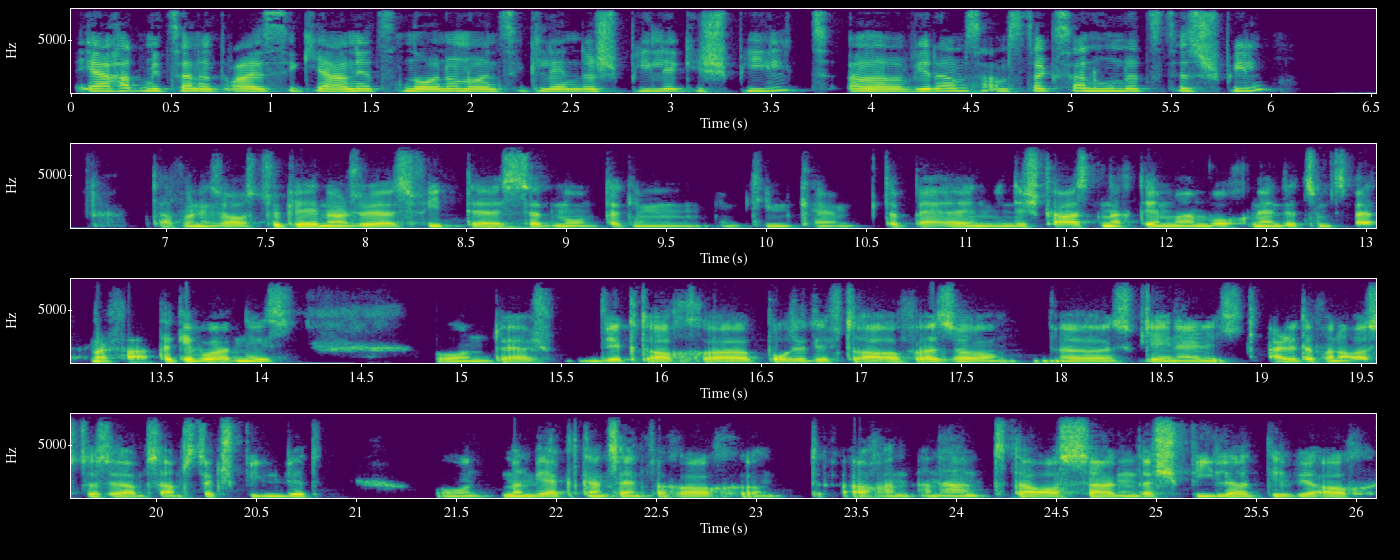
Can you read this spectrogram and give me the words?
Er hat mit seinen 30 Jahren jetzt 99 Länderspiele gespielt. Äh, wird er am Samstag sein 100. spielen? Davon ist auszugehen. Also er ist fit, er ist seit Montag im, im Teamcamp dabei in Windischgasten, nachdem er am Wochenende zum zweiten Mal Vater geworden ist. Und er wirkt auch äh, positiv drauf. Also äh, es gehen eigentlich alle davon aus, dass er am Samstag spielen wird. Und man merkt ganz einfach auch, und auch an, anhand der Aussagen der Spieler, die wir auch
